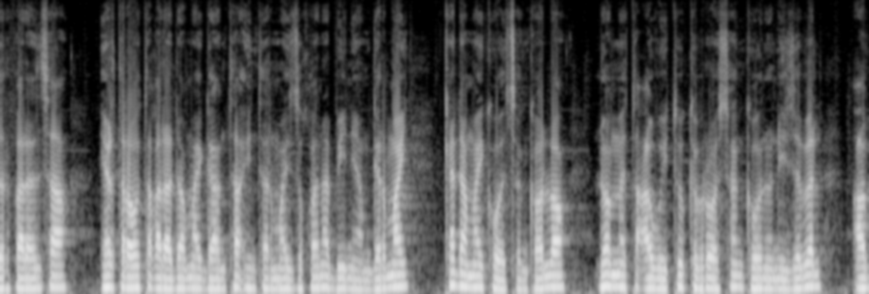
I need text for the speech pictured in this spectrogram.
ዙር ፈረንሳ ኤርትራዊ ተቐዳዳማይ ጋንታ ኢንተርማይ ዝኾነ ቢንያም ግርማይ ቀዳማይ ክወፅእ እንከሎ ሎሚ ተዓዊቱ ክብረ ወሰን ክውኑን እዩ ዝብል ዓብ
